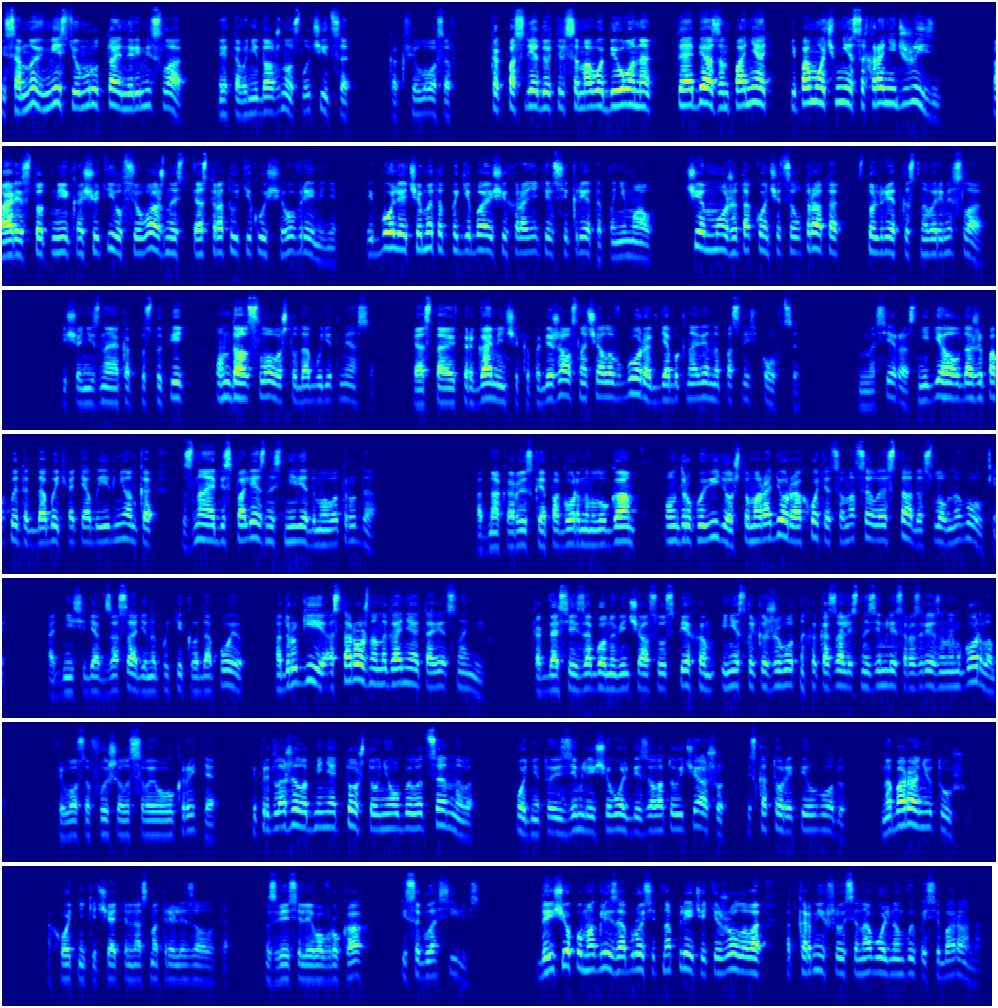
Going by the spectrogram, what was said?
и со мной вместе умрут тайны ремесла. Этого не должно случиться, как философ. Как последователь самого Биона, ты обязан понять и помочь мне сохранить жизнь. Арис тот миг ощутил всю важность и остроту текущего времени, и более чем этот погибающий хранитель секрета понимал, чем может окончиться утрата столь редкостного ремесла. Еще не зная, как поступить, он дал слово, что добудет мясо, и, оставив пергаменщика, побежал сначала в горы, где обыкновенно паслись овцы. На сей раз не делал даже попыток добыть хотя бы ягненка, зная бесполезность неведомого труда. Однако, рыская по горным лугам, он вдруг увидел, что мародеры охотятся на целое стадо, словно волки. Одни сидят в засаде на пути к водопою, а другие осторожно нагоняют овец на них. Когда сей загон увенчался успехом и несколько животных оказались на земле с разрезанным горлом, философ вышел из своего укрытия и предложил обменять то, что у него было ценного, поднятую из земли еще вольби золотую чашу, из которой пил воду, на баранью тушу. Охотники тщательно осмотрели золото, взвесили его в руках и согласились. Да еще помогли забросить на плечи тяжелого, откормившегося на вольном выпасе барана.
